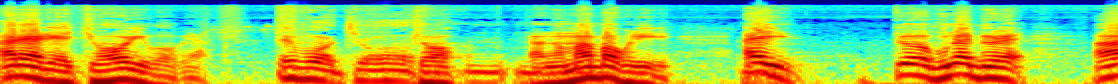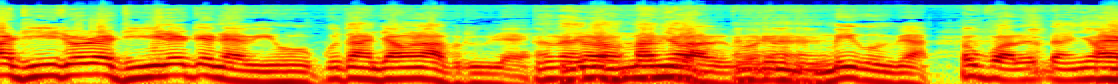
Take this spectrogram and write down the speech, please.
အဲ့ဒါတွေကြောတွေပေါ့ဗျာအေးပေါ့ကြောကြောငမန်းပေါက်ကလေးတွေအဲ့သူကခုနပြောတဲ့ အာဒီတော့တဲ့ဒီလည်းတက်နေပြီဟိုကုတန်ချောင်းလားဘာလို့လဲတန်ချောင်းမှန်ပြပါဘူးမိကုန်ဗျာဟုတ်ပါတယ်တန်ချောင်းအဲ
